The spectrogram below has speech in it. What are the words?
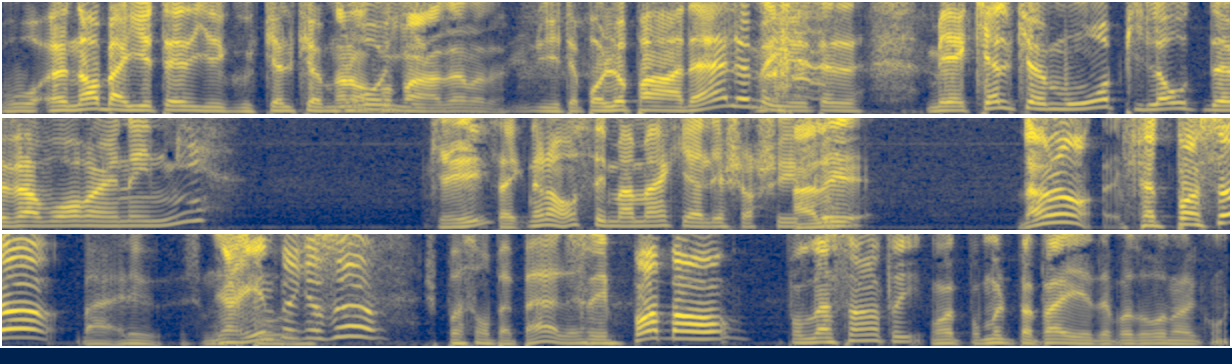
Ouais, euh, non, ben, il était il y quelques mois. non, pas il, pendant, madame. il était pas là pendant, là, mais, il était, mais quelques mois, puis l'autre devait avoir un an et demi. OK. Non, non, c'est maman qui allait chercher. Allez. Non, non, faites pas ça. Ben, allez, Il n'y a rien de pire que ça. Je suis pas son papa, là. C'est pas bon pour la santé. Ouais, pour moi, le papa, il était pas trop dans le coin.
